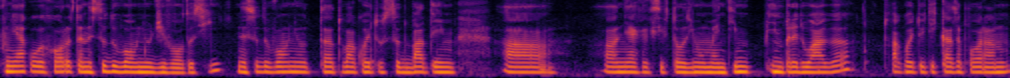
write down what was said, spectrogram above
понякога хората не са доволни от живота си, не са доволни от а, това, което съдбата им а, а, някакси в този момент им, им предлага. Това, което и ти каза по-рано,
